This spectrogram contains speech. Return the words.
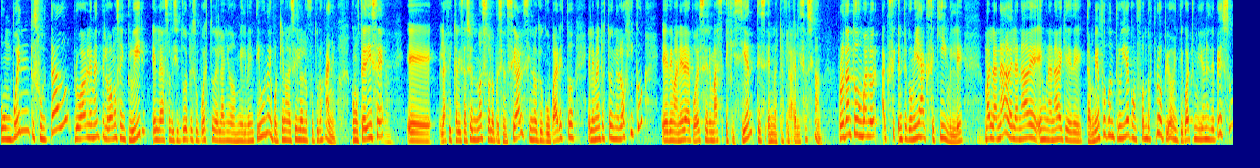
un buen resultado probablemente lo vamos a incluir en la solicitud de presupuesto del año 2021 y por qué no decirlo en los futuros años. Como usted dice, eh, la fiscalización no es solo presencial, sino que ocupar estos elementos tecnológicos eh, de manera de poder ser más eficientes en nuestra fiscalización. Por lo tanto, un valor, entre comillas, asequible. Más la nave, la nave es una nave que también fue construida con fondos propios, 24 millones de pesos.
